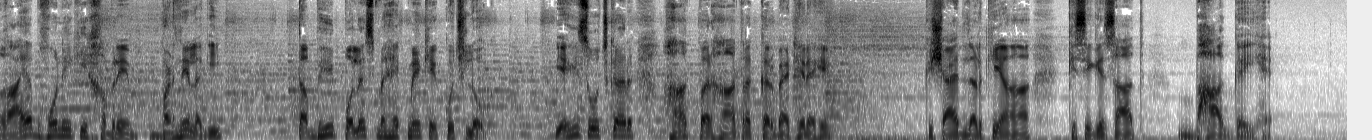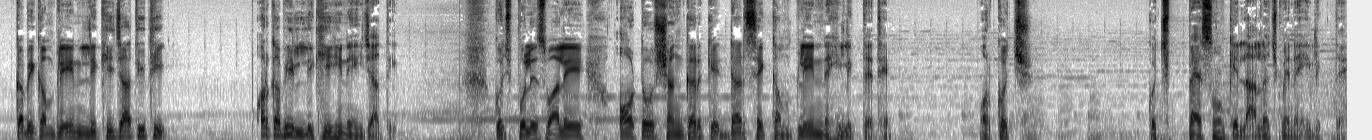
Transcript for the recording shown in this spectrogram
गायब होने की खबरें बढ़ने लगी, तब भी पुलिस महकमे के कुछ लोग यही सोचकर हाथ पर हाथ रखकर बैठे रहे। कि शायद लड़कियाँ किसी के साथ भाग गई हैं। कभी कंप्लेन लिखी जाती थी और कभी लिखी ही नहीं जाती। कुछ पुलिस वाले ऑटो शंकर के डर से कंप्लेन नहीं लिखते थे और कुछ कुछ पैसों के लालच में नहीं लिखते।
